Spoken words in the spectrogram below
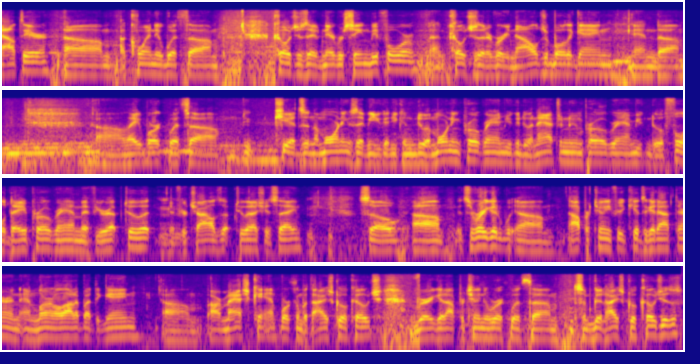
out there, um, acquainted with um, coaches they've never seen before, and coaches that are very knowledgeable of the game, and um, uh, they work with uh, kids in the mornings. That you can you can do a morning program, you can do an afternoon program, you can do a full day program if you're up to it, if your child's up to it, I should say. So um, it's a very good um, opportunity for your kids to get out there and, and learn a lot about the game. Um, our MASH camp, working with the high school coach, very good opportunity to work with um, some good high school coaches,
